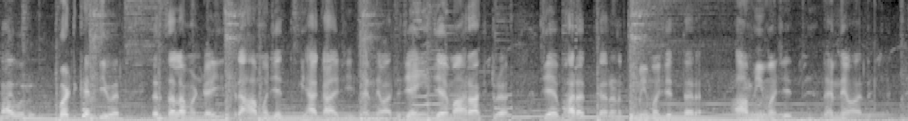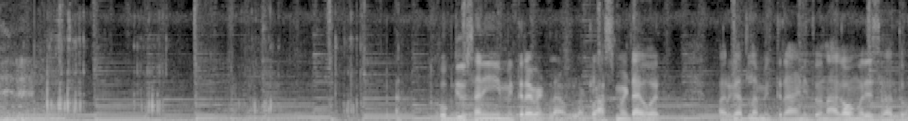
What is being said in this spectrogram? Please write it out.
काय बोलू भटकंतीवर. तर चला मंडळी राहा मजेत घ्या काळजी. धन्यवाद. जय हिंद जय महाराष्ट्र जय भारत. कारण तुम्ही मजेत तर आम्ही मजेत. धन्यवाद. खूप दिवसांनी मित्र भेटला आपला क्लासमेट आहे वर. वर्गातला मित्र आणि तो नागावमध्येच राहतो.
